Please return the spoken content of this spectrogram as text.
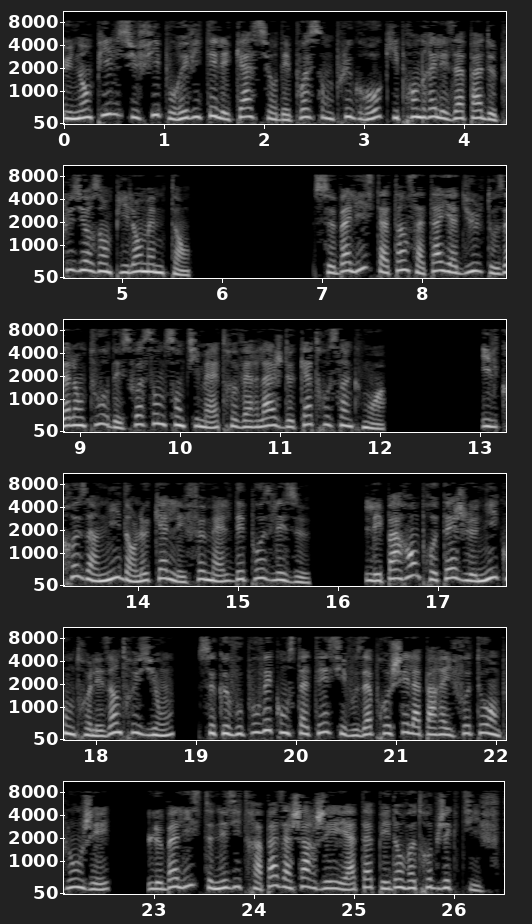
Une empile suffit pour éviter les casses sur des poissons plus gros qui prendraient les appâts de plusieurs empiles en même temps. Ce baliste atteint sa taille adulte aux alentours des 60 cm vers l'âge de 4 ou 5 mois. Il creuse un nid dans lequel les femelles déposent les œufs. Les parents protègent le nid contre les intrusions, ce que vous pouvez constater si vous approchez l'appareil photo en plongée, le baliste n'hésitera pas à charger et à taper dans votre objectif.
